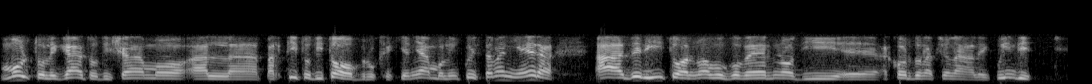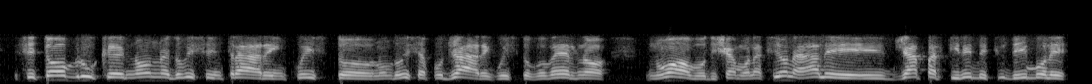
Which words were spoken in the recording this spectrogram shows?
molto legato diciamo, al partito di Tobruk, chiamiamolo in questa maniera, ha aderito al nuovo governo di eh, accordo nazionale. Quindi se Tobruk non dovesse entrare in questo, non dovesse appoggiare questo governo nuovo, diciamo nazionale, già partirebbe più debole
